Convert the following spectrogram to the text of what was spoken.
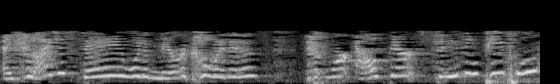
and can I just say what a miracle it is that we're out there saving people?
